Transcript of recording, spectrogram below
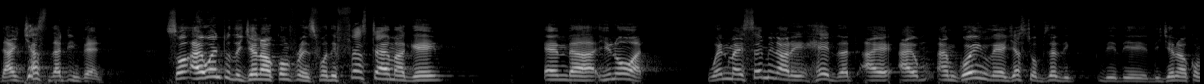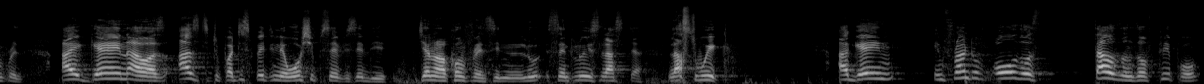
that, just that event. So I went to the general conference for the first time again. And uh, you know what? When my seminary heard that I, I, am going there just to observe the, the, the, the general conference, Again, I was asked to participate in a worship service at the General Conference in St. Louis last, uh, last week. Again, in front of all those thousands of people,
